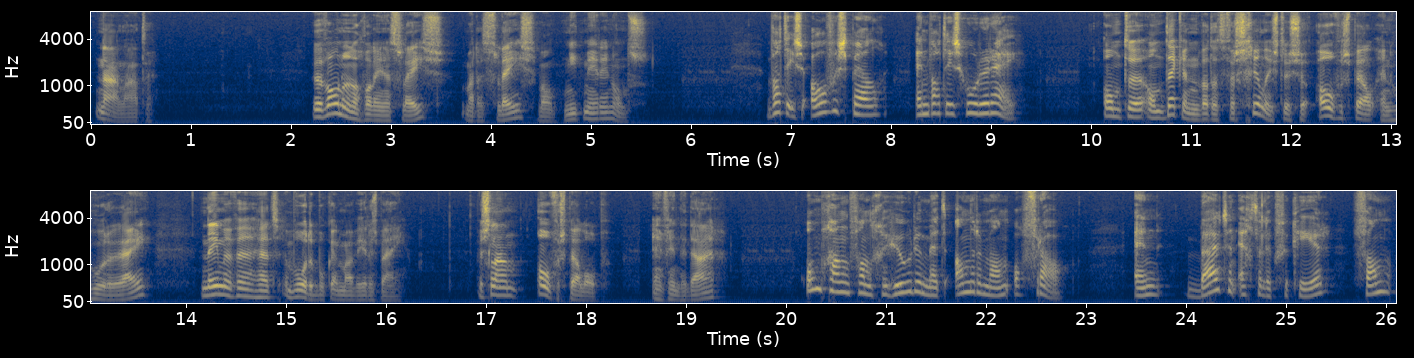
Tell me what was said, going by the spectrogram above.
nalaten. We wonen nog wel in het vlees, maar het vlees woont niet meer in ons. Wat is overspel en wat is hoererij? Om te ontdekken wat het verschil is tussen overspel en hoererij, nemen we het woordenboek er maar weer eens bij. We slaan overspel op en vinden daar Omgang van gehuwden met andere man of vrouw. En buitenechtelijk verkeer van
